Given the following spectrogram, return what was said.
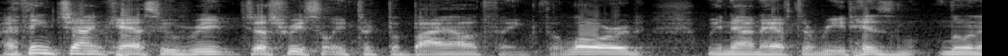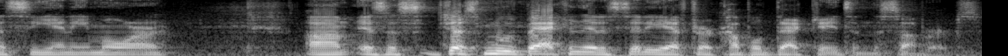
I think John Kass, who re- just recently took the buyout, thank the Lord, we now have to read his lunacy anymore, um, is a, just moved back into the city after a couple decades in the suburbs.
